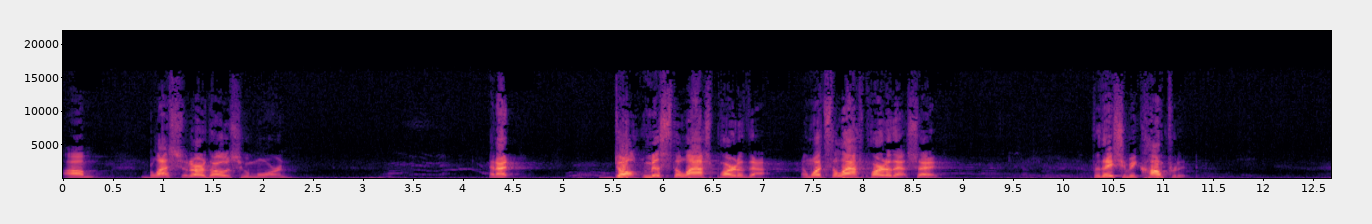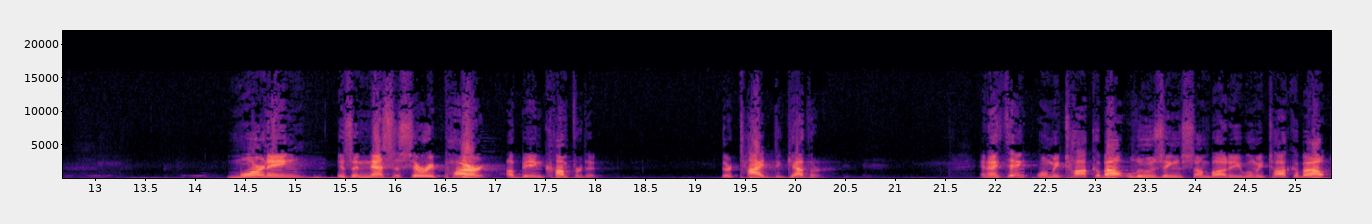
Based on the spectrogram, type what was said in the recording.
um, Blessed are those who mourn. And I don't miss the last part of that. And what's the last part of that say? For they should be comforted. Mourning is a necessary part of being comforted. They're tied together. And I think when we talk about losing somebody, when we talk about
